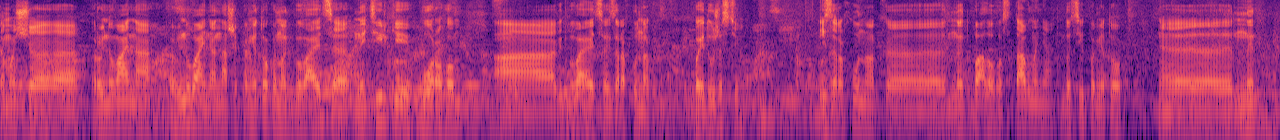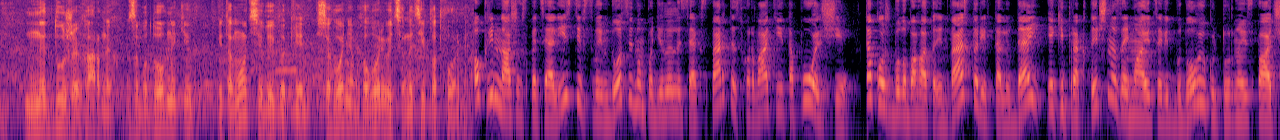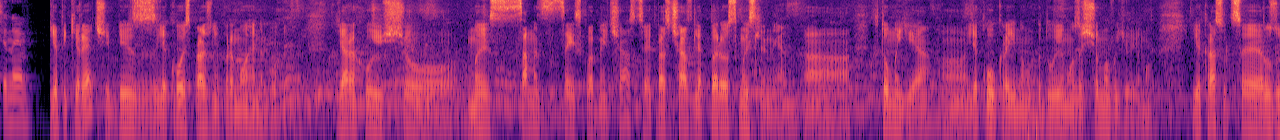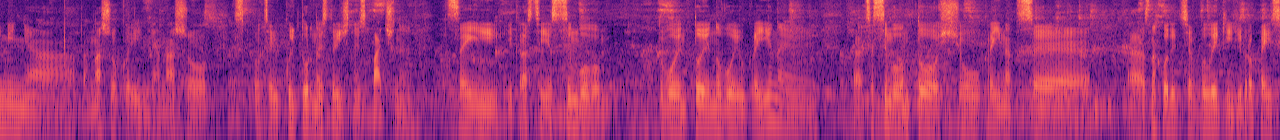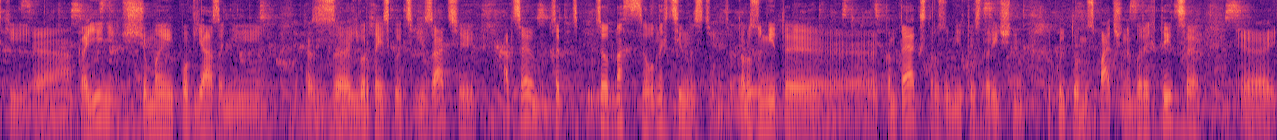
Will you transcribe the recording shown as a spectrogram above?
тому що руйнування, руйнування наших пам'яток воно відбувається не тільки ворогом, а відбувається і за рахунок байдужості, і за рахунок е, недбалого ставлення до цих пам'яток, е, не, не дуже гарних забудовників, І тому ці виклики сьогодні обговорюються на цій платформі. Окрім наших спеціалістів, своїм досвідом поділилися експерти з Хорватії та Польщі. Також було багато інвесторів та людей, які практично займаються відбудовою культурної спадщини. Є такі речі, без якої справжньої перемоги не буде. Я рахую, що ми саме цей складний час це якраз час для переосмислення, хто ми є, яку Україну ми будуємо, за що ми воюємо. І якраз це розуміння там нашого коріння, нашого культурно-історичної спадщини, це якраз це є символом тої, тої нової України. Е, Це символом того, що Україна це е, знаходиться в великій європейській е, країні, що ми пов'язані з європейською цивілізацією. А це, це, це одна з головних цінностей. Тобто розуміти контекст, розуміти історичну і культурну спадщину, берегти це.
